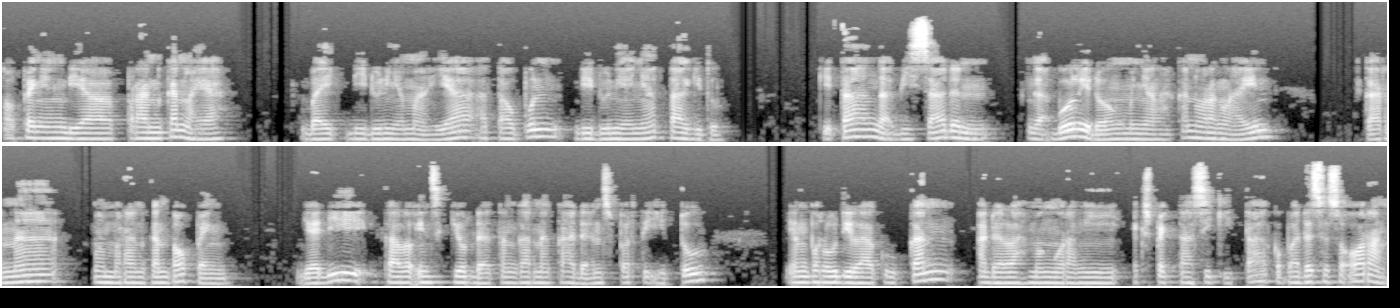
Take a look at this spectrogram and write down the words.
topeng yang dia perankan lah ya baik di dunia maya ataupun di dunia nyata gitu. Kita nggak bisa dan nggak boleh dong menyalahkan orang lain karena memerankan topeng. Jadi kalau insecure datang karena keadaan seperti itu, yang perlu dilakukan adalah mengurangi ekspektasi kita kepada seseorang.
